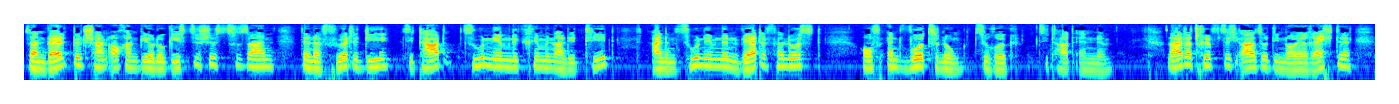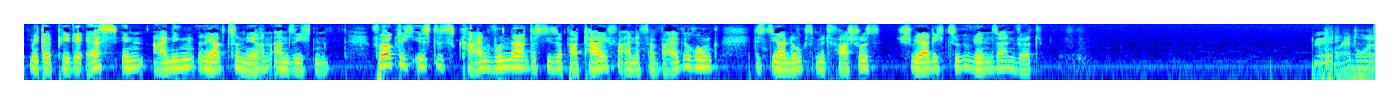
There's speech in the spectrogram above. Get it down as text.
Sein Weltbild scheint auch ein biologistisches zu sein, denn er führte die Zitat zunehmende Kriminalität einen zunehmenden Werteverlust auf Entwurzelung zurück. Zitat Ende. Leider trifft sich also die neue Rechte mit der PDS in einigen reaktionären Ansichten. Folglich ist es kein Wunder, dass diese Partei für eine Verweigerung des Dialogs mit Faschus schwerlich zu gewinnen sein wird. Parental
